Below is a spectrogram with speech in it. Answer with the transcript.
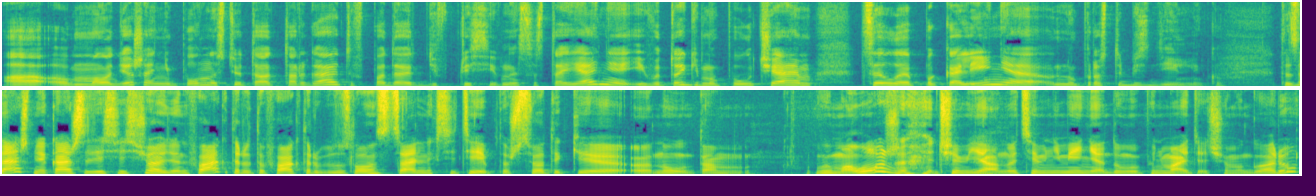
а, а молодежь, они полностью это отторгают и впадают в депрессивное состояние, и в итоге мы получаем целое поколение, ну, просто бездельников. Ты знаешь, мне кажется, здесь еще один фактор, это фактор, безусловно, социальных сетей, потому что все-таки, э, ну, там, вы моложе, чем я, но тем не менее, я думаю, понимаете, о чем я говорю.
